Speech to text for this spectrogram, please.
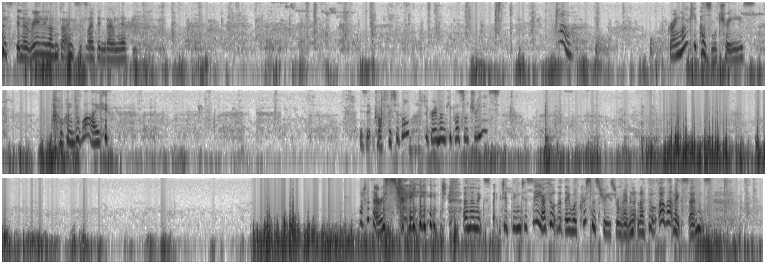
it's been a really long time since I've been down here. Monkey puzzle trees. I wonder why. Is it profitable to grow monkey puzzle trees? What a very strange and unexpected thing to see. I thought that they were Christmas trees for a moment and I thought, oh, that makes sense.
